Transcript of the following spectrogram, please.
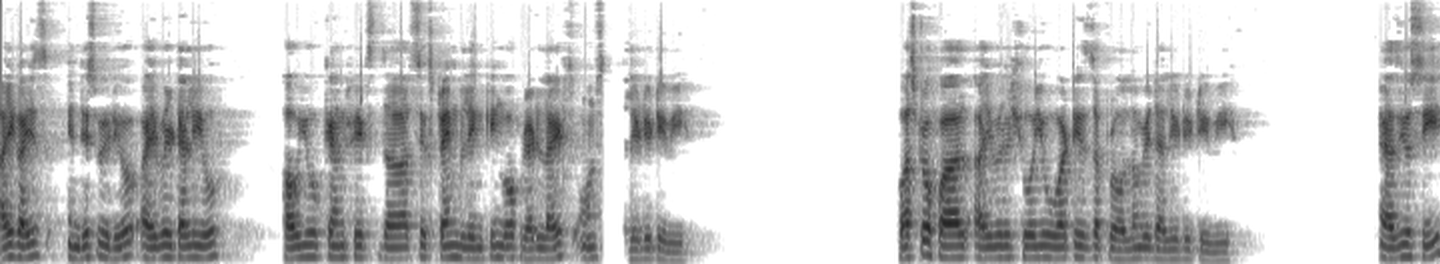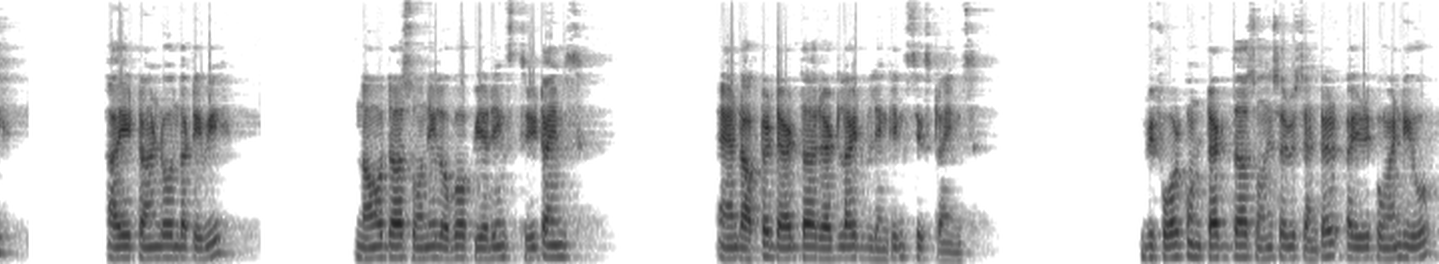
Hi guys, in this video I will tell you how you can fix the 6 time blinking of red lights on LED TV. First of all, I will show you what is the problem with LED TV. As you see, I turned on the TV. Now the Sony logo appearing 3 times and after that the red light blinking 6 times. Before contact the Sony service center, I recommend you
